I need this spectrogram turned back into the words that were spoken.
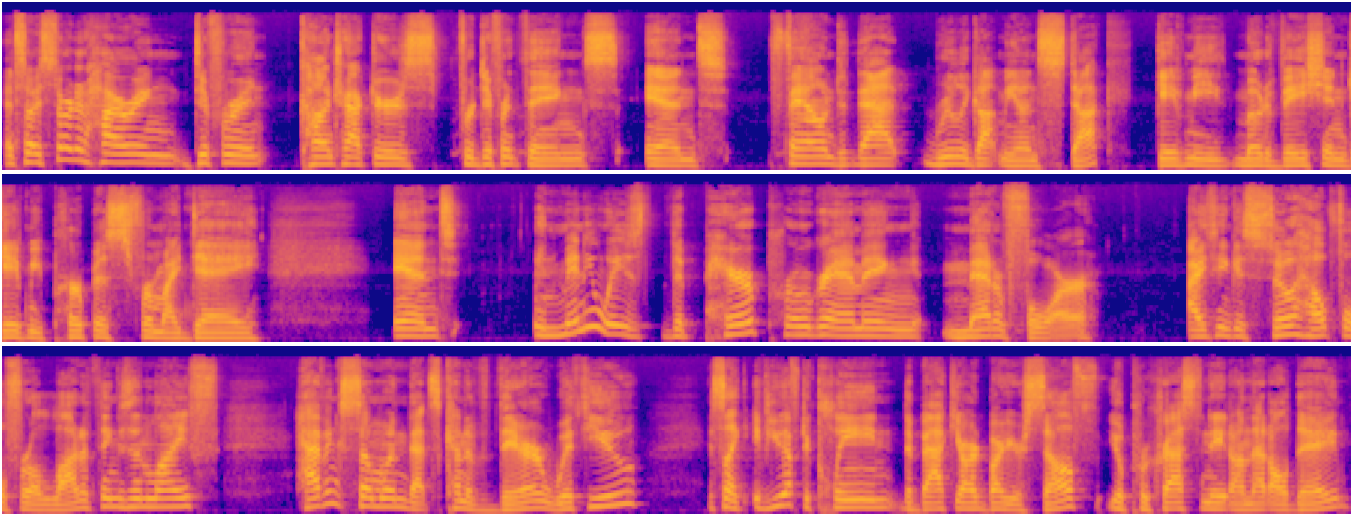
and so I started hiring different contractors for different things and found that really got me unstuck, gave me motivation, gave me purpose for my day. And in many ways, the pair programming metaphor, I think, is so helpful for a lot of things in life. Having someone that's kind of there with you, it's like if you have to clean the backyard by yourself, you'll procrastinate on that all day.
